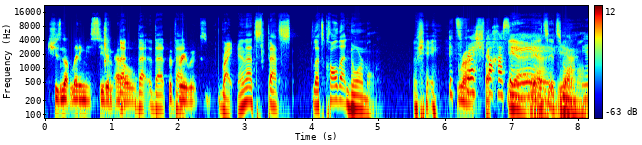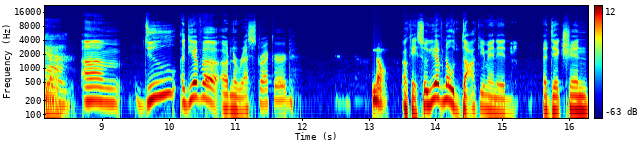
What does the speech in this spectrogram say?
She's not letting me see them at all That that that, for that three weeks. right, and that's that's let's call that normal. Okay. It's Right. fresh pa kasi. Yeah, Yeah, it's it's yeah, normal. Yeah. Um, do uh, do you have a, an arrest record? No, Okay, so you have no documented addiction,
